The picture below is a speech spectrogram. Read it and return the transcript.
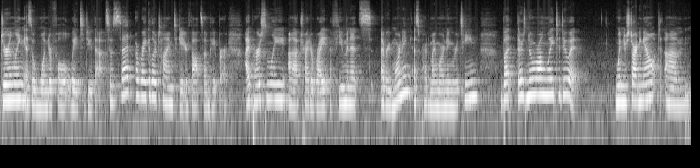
Journaling is a wonderful way to do that. So set a regular time to get your thoughts on paper. I personally uh, try to write a few minutes every morning as part of my morning routine but there's no wrong way to do it. When you're starting out, um,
